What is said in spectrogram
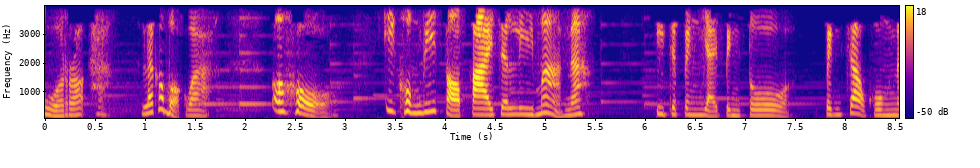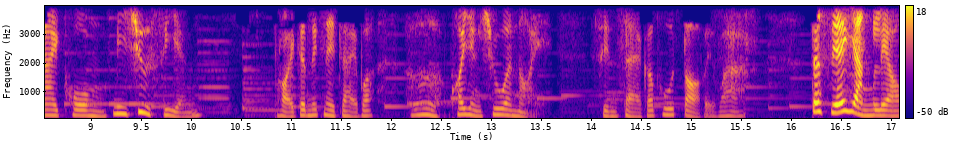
หัวเราะค่ะ แล้วก็บอกว่า โอ้โห อีคงนี้ต่อไปจะรีมากนะ อีจะเป็นใหญ่เป็นโต เป็นเจ้าคงนายคง มีชื่อเสียงพลอยก็นึกในใจว่า เออค่อยยังชั่วหน่อย สินแสก็พูดต่อไปว่า แต่เสียอย่างเลียว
